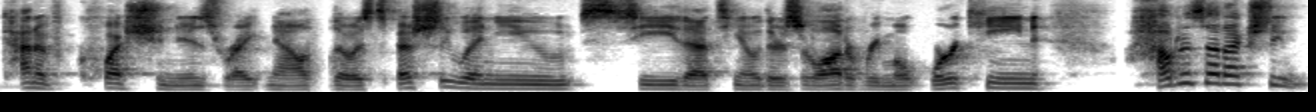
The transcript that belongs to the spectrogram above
kind of question is right now, though, especially when you see that, you know, there's a lot of remote working how does that actually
